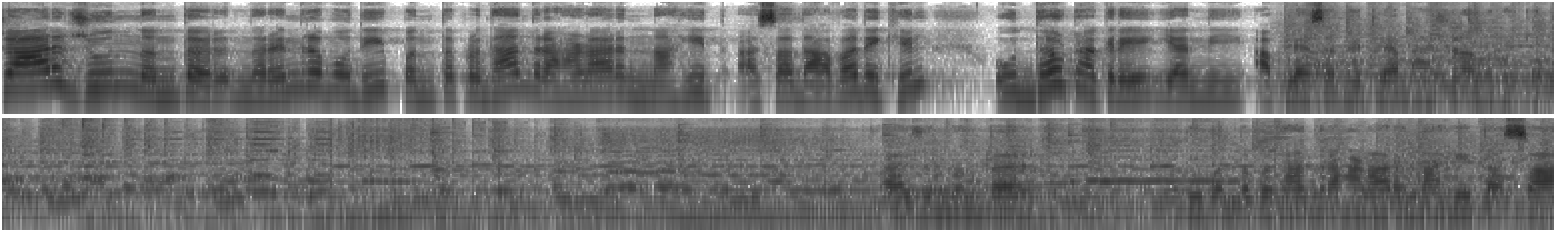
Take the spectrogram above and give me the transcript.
चार जून नंतर नरेंद्र मोदी पंतप्रधान राहणार नाहीत असा दावा देखील उद्धव ठाकरे यांनी आपल्या सभेतल्या भाषणामध्ये केला चार जून नंतर मोदी पंतप्रधान राहणार नाहीत असा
